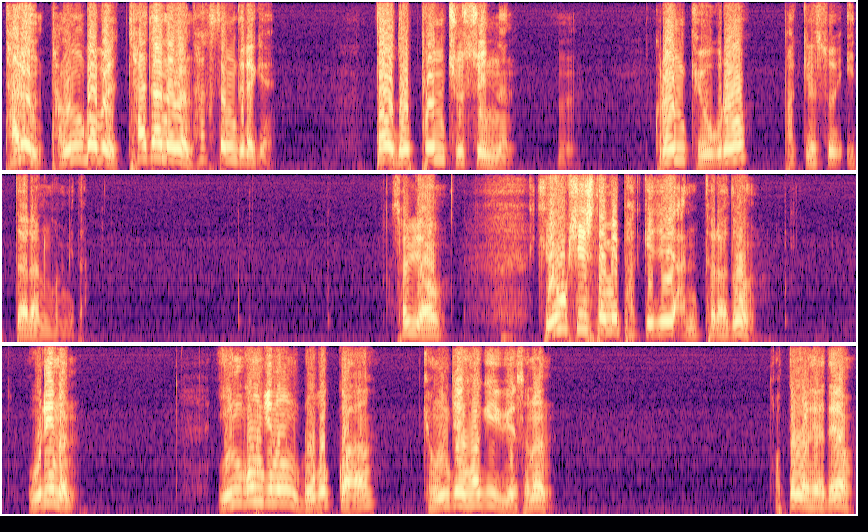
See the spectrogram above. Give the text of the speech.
다른 방법을 찾아내는 학생들에게 더 높은 줄 수 있는 음, 그런 교육으로 바뀔 수 있다라는 겁니다. 설령 교육 시스템이 바뀌지 않더라도 우리는 인공지능 로봇과 경쟁하기 위해서는 어떤 걸 해야 돼요?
